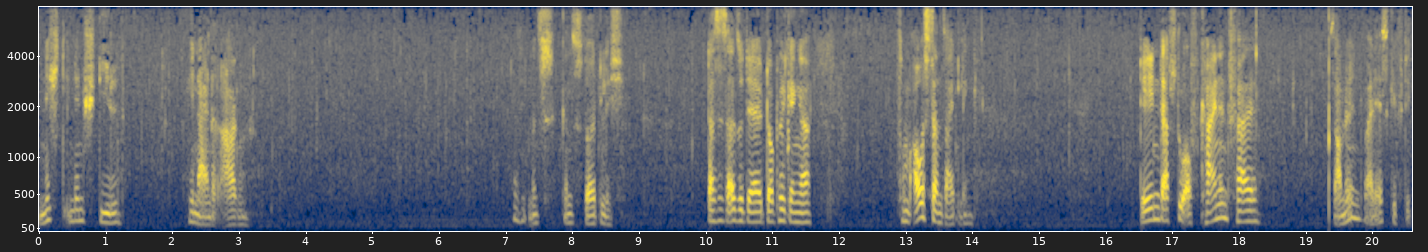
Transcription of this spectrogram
nicht in den Stiel hineinragen. Da sieht man es ganz deutlich. Das ist also der Doppelgänger vom Austernseitling. Den darfst du auf keinen Fall sammeln, weil er ist giftig.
